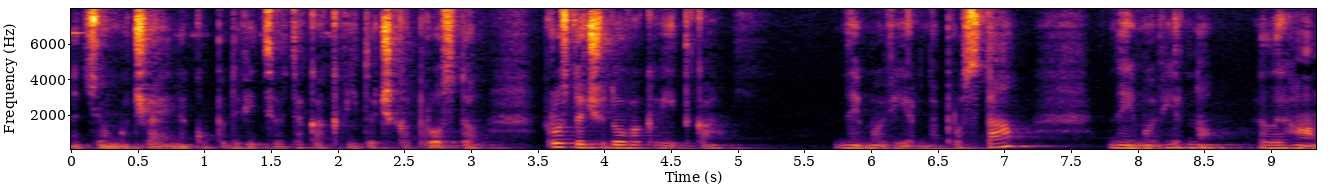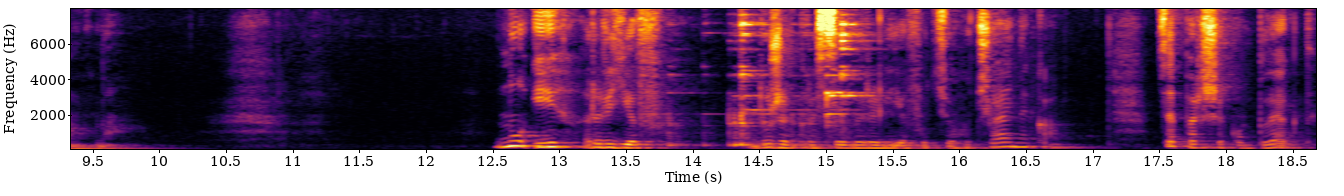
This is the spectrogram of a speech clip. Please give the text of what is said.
на цьому чайнику. Подивіться, ось така квіточка. Просто, просто чудова квітка. Неймовірно проста, неймовірно елегантна. Ну і рельєф. Дуже красивий рельєф у цього чайника. Це перший комплект.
